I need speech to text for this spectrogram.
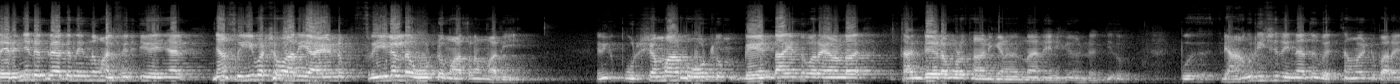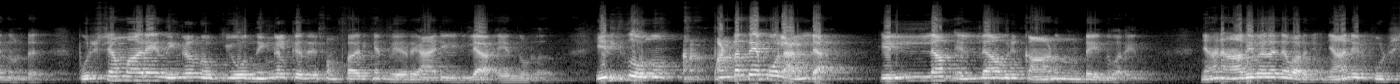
തെരഞ്ഞെടുപ്പിലൊക്കെ നിന്ന് മത്സരിച്ചു കഴിഞ്ഞാൽ ഞാൻ സ്ത്രീപക്ഷവാദി ആയതുകൊണ്ട് സ്ത്രീകളുടെ വോട്ട് മാത്രം മതി. എനിക്ക് പുരുഷന്മാരുടെ വോട്ടും വേണ്ട എന്ന് പറയാനുള്ള തന്റെ ഇടം കൂടെ കാണിക്കണമെന്നാണ് എനിക്ക് വേണ്ടത്. രാഹുൽ ഈശ്വർ ഇതിനകത്ത് വ്യക്തമായിട്ട് പറയുന്നുണ്ട്. പുരുഷന്മാരെ നിങ്ങൾ നോക്കിയോ നിങ്ങൾക്കെതിരെ സംസാരിക്കാൻ വേറെ ആരും ഇല്ല എന്നുള്ളത്. എനിക്ക് തോന്നുന്നു പണ്ടത്തെ പോലല്ല എല്ലാം എല്ലാവരും കാണുന്നുണ്ട് എന്ന് പറയുന്നു. ഞാൻ ആദ്യമേ തന്നെ പറഞ്ഞു ഞാനൊരു പുരുഷ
